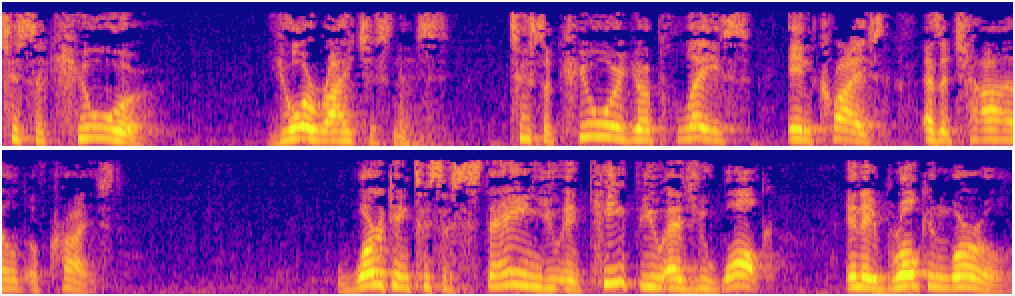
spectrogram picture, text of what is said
to secure your righteousness, to secure your place in Christ as a child of Christ. Working to sustain you and keep you as you walk in a broken world.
